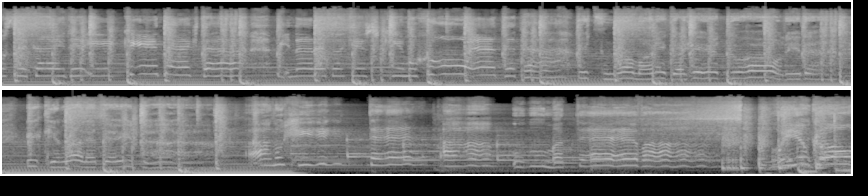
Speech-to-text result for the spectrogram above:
いで生きてきた。見慣れた景色も増えてた。いつの間にか一人で生きられていた。あの日出会うまでは。Will you go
